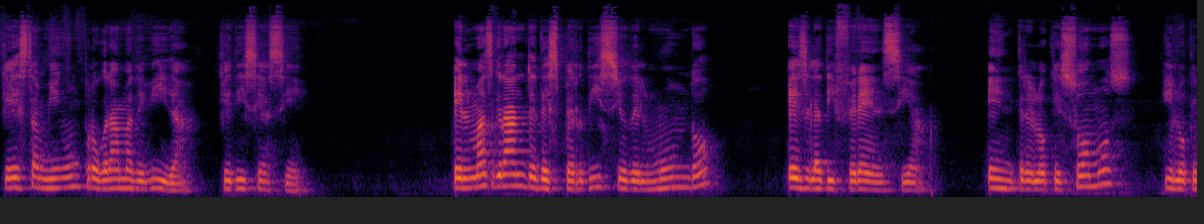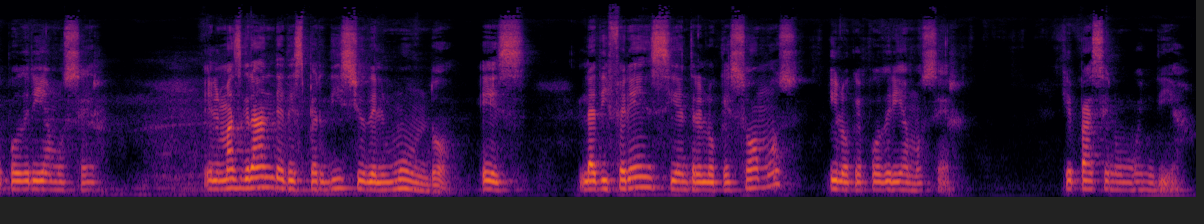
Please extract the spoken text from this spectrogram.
que es también un programa de vida que dice así. El más grande desperdicio del mundo es la diferencia entre lo que somos y lo que podríamos ser. El más grande desperdicio del mundo es la diferencia entre lo que somos y lo que podríamos ser. Que pasen un buen día.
